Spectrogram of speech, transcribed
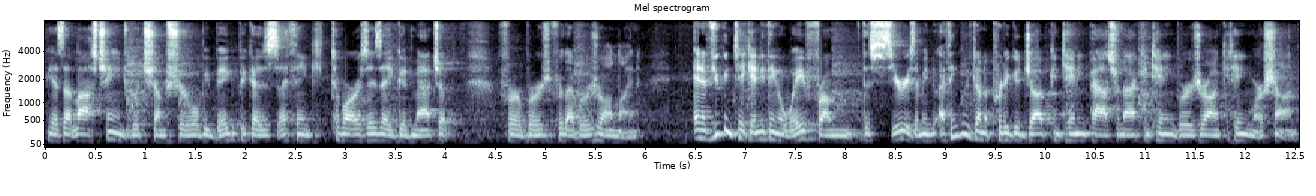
He has that last change, which I'm sure will be big because I think Tavares is a good matchup for Berge, for that Bergeron line. And if you can take anything away from this series, I mean, I think we've done a pretty good job containing Pastrnak, containing Bergeron, containing Marchand.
